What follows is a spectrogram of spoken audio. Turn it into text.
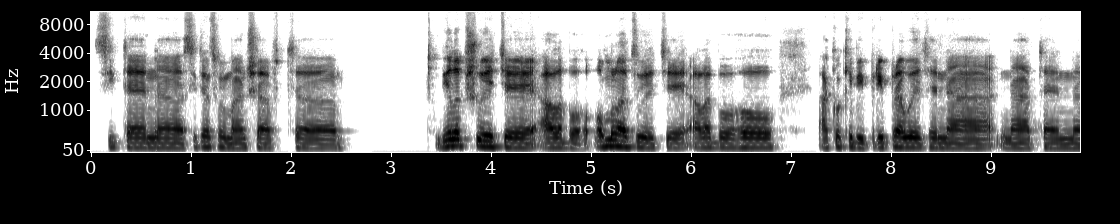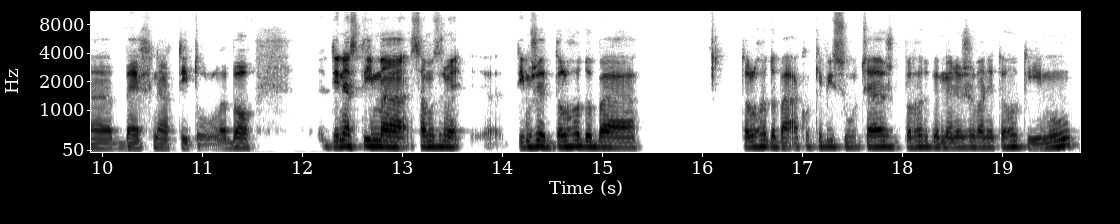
si, ten, uh, si ten svoj manšaft uh, vylepšujete, alebo ho omladzujete, alebo ho ako keby pripravujete na, na ten beh na titul. Lebo dynastý má samozrejme tým, že je dlhodobá, dlhodobá ako keby súťaž, dlhodobé manažovanie toho týmu,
